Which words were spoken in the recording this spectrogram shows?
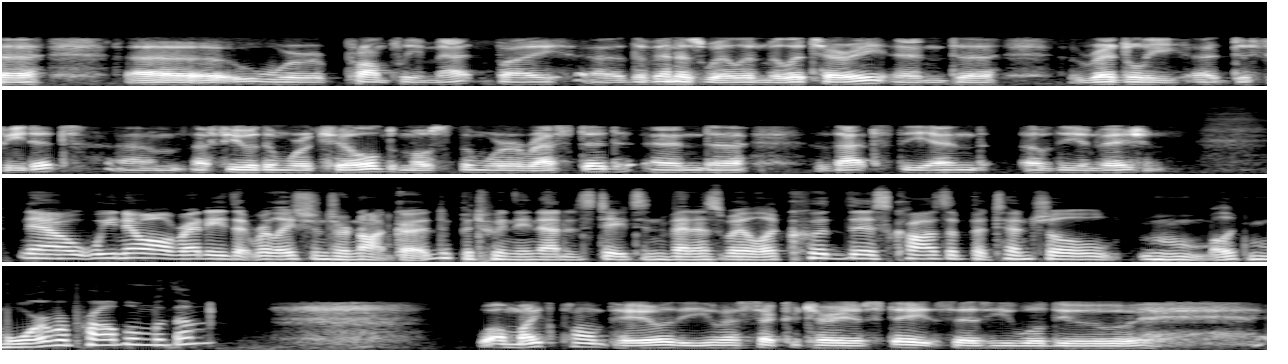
were promptly met by the Venezuelan military and readily uh, defeated. Um, a few of them were killed, most of them were arrested, and uh, that's the end of the invasion. Now, we know already that relations are not good between the United States and Venezuela. Could this cause a potential, mm, like, more of a problem with them? Well, Mike Pompeo, the U.S. Secretary of State, says he will do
